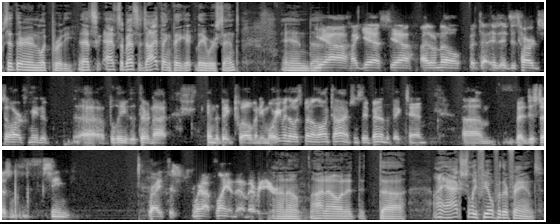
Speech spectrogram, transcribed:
sit there and look pretty. That's that's the message I think they get, they were sent. And uh, yeah, I guess yeah, I don't know, but it, it's hard, still hard for me to uh, believe that they're not in the Big Twelve anymore. Even though it's been a long time since they've been in the Big Ten, um, but it just doesn't seem right that we're not playing them every year. I know, I know, and it. it uh, I actually feel for their fans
